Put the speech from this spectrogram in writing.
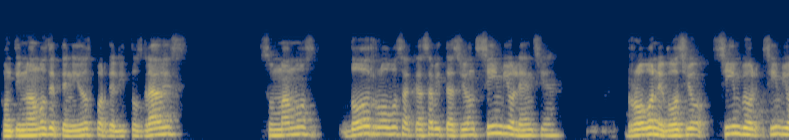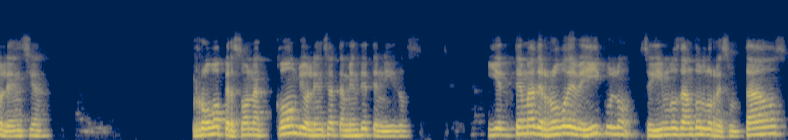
Continuamos detenidos por delitos graves. Sumamos dos robos a casa habitación sin violencia, robo a negocio sin, sin violencia, robo a persona con violencia también detenidos. Y el tema de robo de vehículo, seguimos dando los resultados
